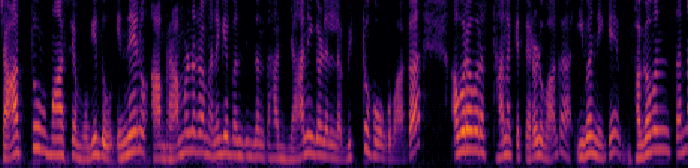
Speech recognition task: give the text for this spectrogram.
ಚಾತುರ್ಮಾಸ್ಯ ಮುಗಿದು ಇನ್ನೇನು ಆ ಬ್ರಾಹ್ಮಣರ ಮನೆಗೆ ಬಂದಿದ್ದಂತಹ ಜ್ಞಾನಿಗಳೆಲ್ಲ ಬಿಟ್ಟು ಹೋಗುವಾಗ ಅವರವರ ಸ್ಥಾನಕ್ಕೆ ತೆರಳುವಾಗ ಇವನಿಗೆ ಭಗವಂತನ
